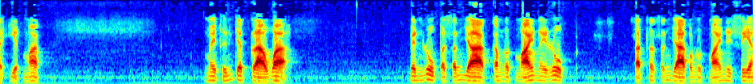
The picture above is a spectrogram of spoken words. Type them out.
ละเอียดมาก ไม่ถึงจะกล่าวว่า เป็นรูปสัญญากำหนดหมายในรูป สัทธสัญญากำหนดหมายในเสียง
